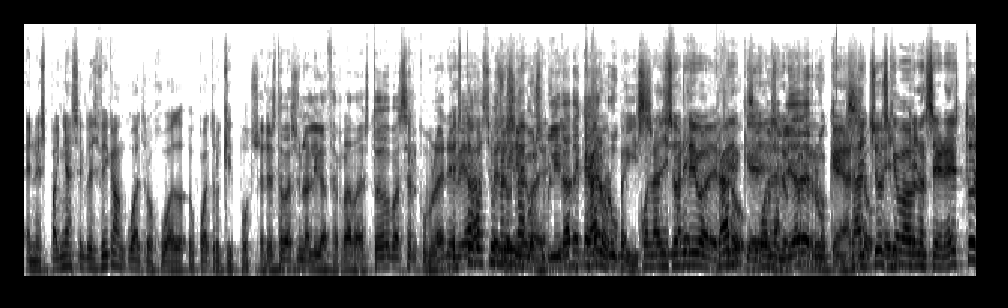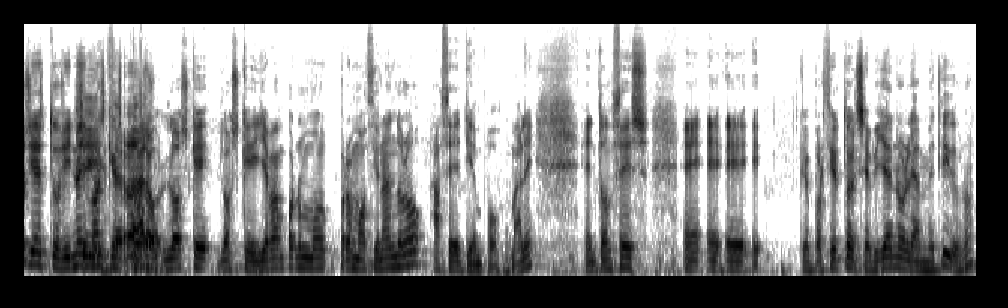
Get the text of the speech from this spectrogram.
en España se clasifican cuatro, cuatro equipos. Pero esto va a ser una liga cerrada. Esto va a ser como la NBA, pero sin la posibilidad de que haya rookies. Con la Eso te iba a decir, claro, que con la posibilidad de rookies. Lo que han dicho es que van a ser estos y estos, y no hay más que Claro, los que, los que llevan promocionándolo hace tiempo, ¿vale? Entonces... Eh, eh, eh, que por cierto, el Sevilla no le han metido, ¿no?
